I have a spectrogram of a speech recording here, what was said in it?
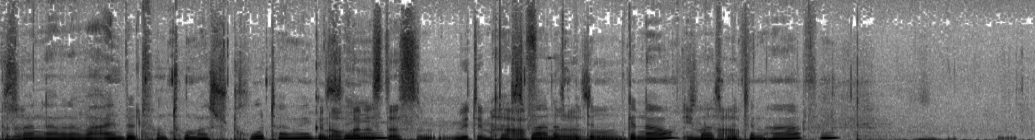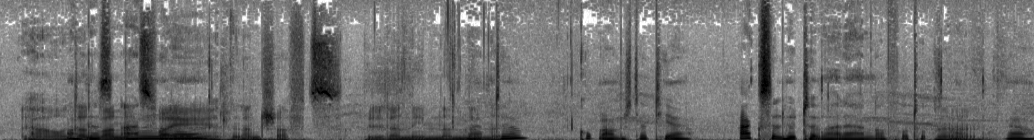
Das war, da, da war ein Bild von Thomas Stroth, haben wir gesehen. Genau, war das das mit dem Das Hafen war das oder mit so? dem, genau, das war das mit dem Hafen. Ja, und, Und dann waren da zwei? Landschaftsbilder nebeneinander. Ne? Warte, guck mal, ob ich das hier. Axel Hütte war der andere Fotograf. Ja. Ja,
